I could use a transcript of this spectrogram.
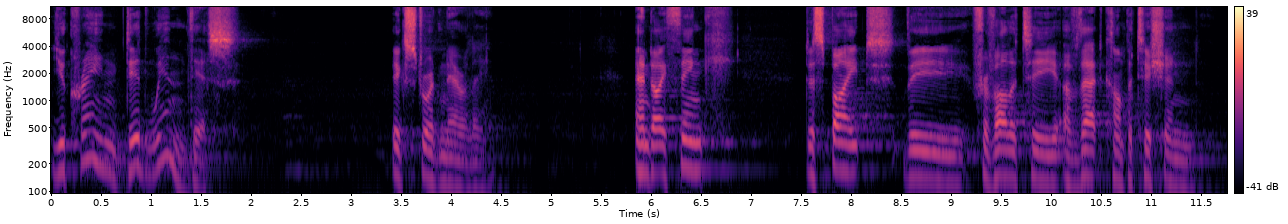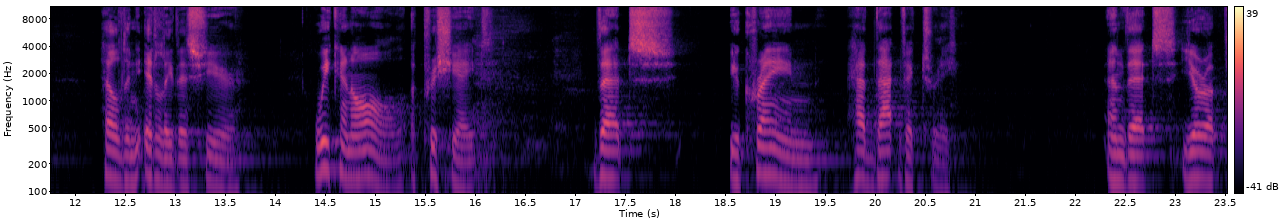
Ukraine did win this extraordinarily. And I think, despite the frivolity of that competition held in Italy this year, we can all appreciate that Ukraine had that victory and that Europe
